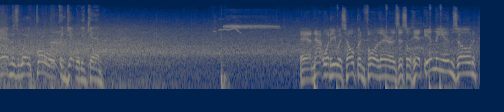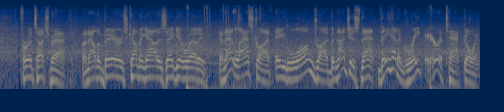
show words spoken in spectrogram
ram his way forward and get what he can. And not what he was hoping for there as this will hit in the end zone for a touchback. And now the Bears coming out as they get ready. And that last drive, a long drive, but not just that. They had a great air attack going.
